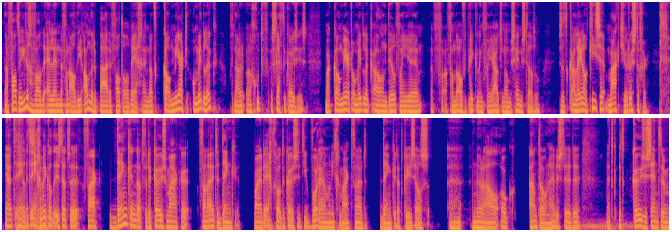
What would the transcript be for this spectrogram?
dan valt in ieder geval de ellende van al die andere paden valt al weg. En dat kalmeert onmiddellijk, of nou een goed of slechte keuze is, maar kalmeert onmiddellijk al een deel van, je, van de overprikkeling van je autonome zenuwstelsel. Dus dat alleen al kiezen maakt je rustiger. Ja, het, Dus dat het is, ingewikkelde is dat we vaak denken dat we de keuze maken vanuit het denken. Maar de echt grote keuzes die worden helemaal niet gemaakt vanuit het denken. Dat kun je zelfs eh, neuraal ook aantonen. Hè? Dus de, de, het, het keuzecentrum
